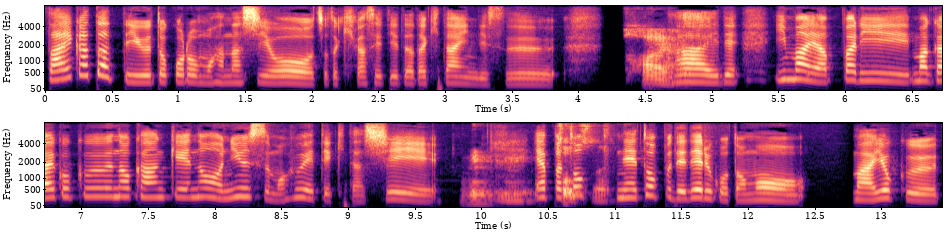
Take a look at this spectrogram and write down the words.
伝え方っていうところも話をちょっと聞かせていただきたいんです。はい。はい。で、今やっぱり、まあ、外国の関係のニュースも増えてきたし、うんうん、やっぱトップね。ね、トップで出ることも、まあ、よく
